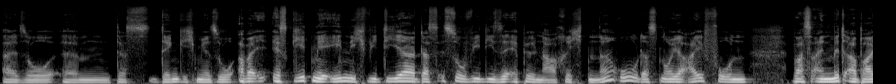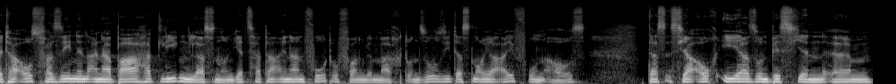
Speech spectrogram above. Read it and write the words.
Also ähm, das denke ich mir so. Aber es geht mir ähnlich wie dir. Das ist so wie diese Apple-Nachrichten. Ne? Oh, das neue iPhone, was ein Mitarbeiter aus Versehen in einer Bar hat liegen lassen und jetzt hat da einer ein Foto von gemacht und so sieht das neue iPhone aus. Das ist ja auch eher so ein bisschen ähm,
